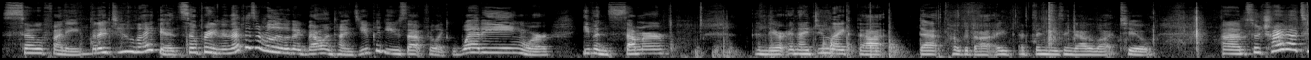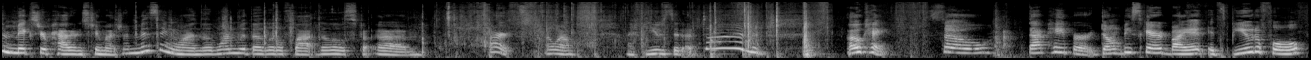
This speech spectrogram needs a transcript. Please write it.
So funny, but I do like it. so pretty. And that doesn't really look like Valentine's. You could use that for like wedding or even summer. And there, and I do like that, that polka dot. I, I've been using that a lot too. Um, so try not to mix your patterns too much. I'm missing one, the one with the little flat, the little um, hearts. Oh well, I've used it a ton. Okay, so that paper, don't be scared by it. It's beautiful.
